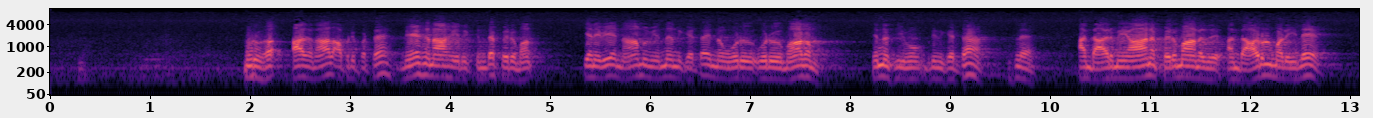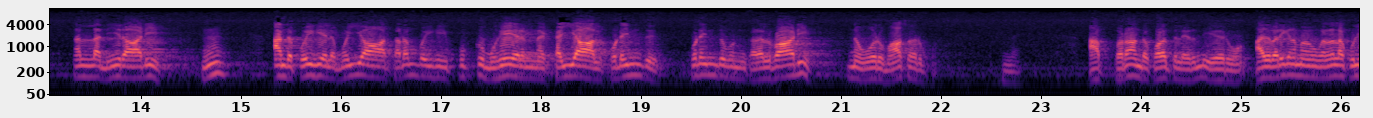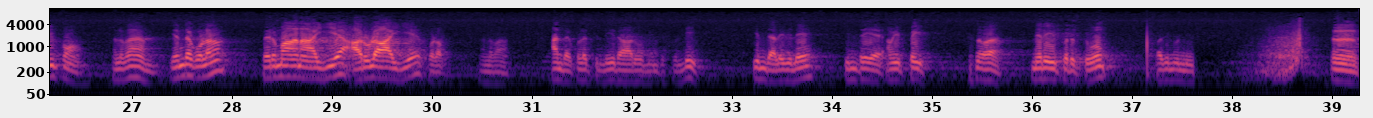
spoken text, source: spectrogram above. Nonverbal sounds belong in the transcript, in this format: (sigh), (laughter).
முருகா அதனால் அப்படிப்பட்ட மேகனாக இருக்கின்ற பெருமான். எனவே நாமும் என்னன்னு கேட்டா இன்னும் ஒரு ஒரு மாதம் என்ன செய்வோம் அப்படின்னு கேட்டா இல்ல அந்த அருமையான பெருமானது அந்த அருள்மழையிலே நல்ல நீராடி அந்த பொய்கையில மொய்யார் தடம் பொய்கை புக்கு முகையர் என்ன கையால் குடைந்து குடைந்து உன் கடல்வாடி இன்னும் ஒரு மாசம் இருப்போம் அப்புறம் அந்த குளத்துல இருந்து ஏறுவோம். அது வரைக்கும் நம்ம நல்லா குளிப்போம் எந்த குளம்? பெருமானாகிய அருளாகிய குளம் அல்லவா? அந்த குளத்தில் நீராடுவோம் என்று சொல்லி இந்த அளவிலே இன்றைய அமைப்பை நிறைவுபடுத்துவோம். பதினொன்று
